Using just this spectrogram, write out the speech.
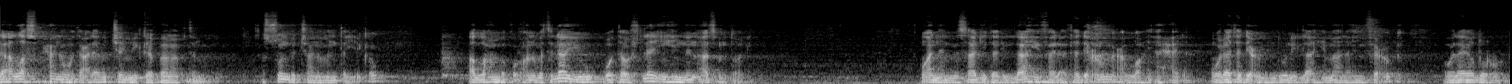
ለአላህ ስብሓንሁ ወተዓላ ብቻ የሚገባ መብት ነው። እሱን ብቻ ነው የምንጠይቀው። አላህም በቁርአኑ በተለያዩ ቦታዎች ላይ ይህንን አጽንቷል። وأن المساجد لله فلا تدعوا مع الله أحدا ولا تدعوا من دون الله ما لا ينفعك ولا يضرك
